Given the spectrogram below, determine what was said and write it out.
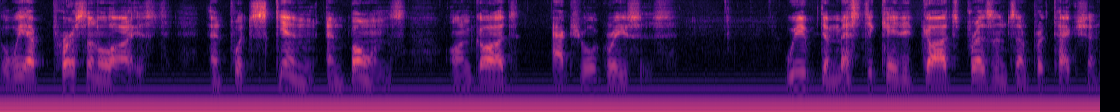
But we have personalized and put skin and bones on God's actual graces. We've domesticated God's presence and protection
